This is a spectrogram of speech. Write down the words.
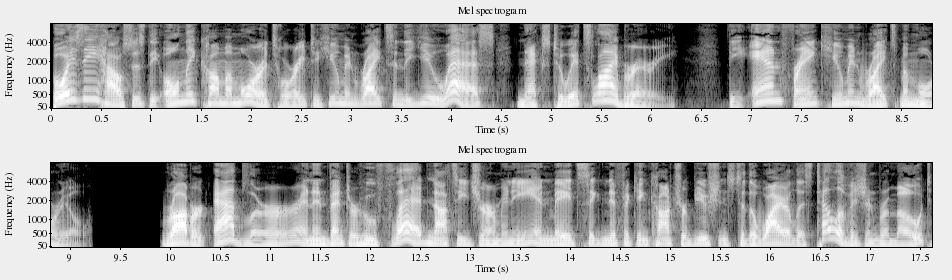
Boise houses the only commemoratory to human rights in the U.S. next to its library the Anne Frank Human Rights Memorial. Robert Adler, an inventor who fled Nazi Germany and made significant contributions to the wireless television remote,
